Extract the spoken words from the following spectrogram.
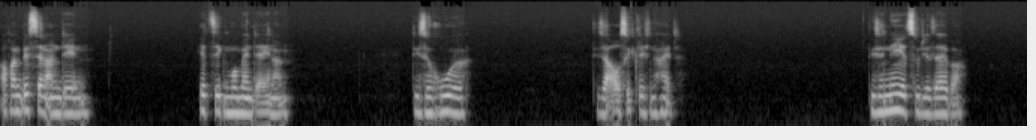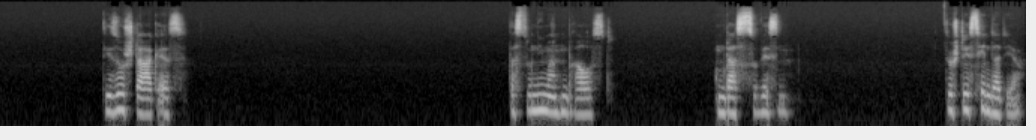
auch ein bisschen an den jetzigen Moment erinnern. Diese Ruhe, diese Ausgeglichenheit, diese Nähe zu dir selber, die so stark ist, dass du niemanden brauchst, um das zu wissen. Du stehst hinter dir.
